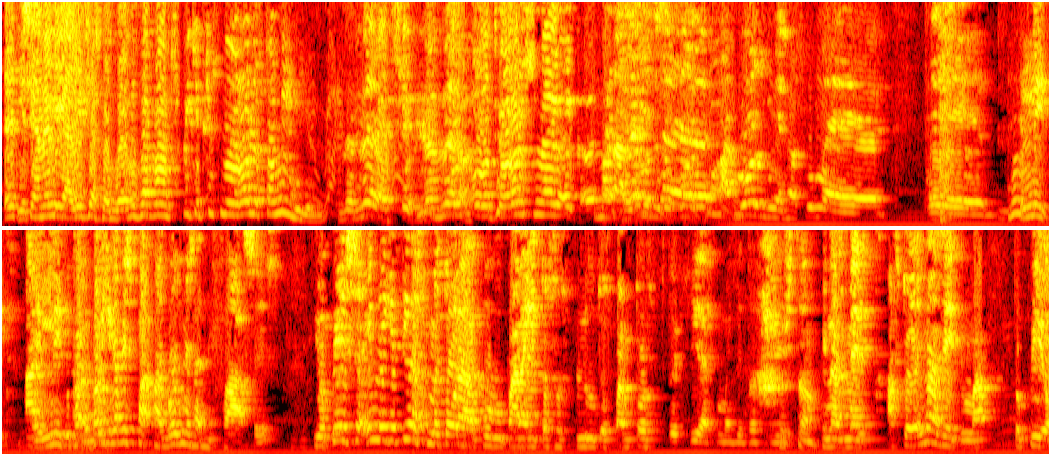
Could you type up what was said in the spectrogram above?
Έτσι. Γιατί αν έλεγε αλήθεια στον κόσμο, θα έπρεπε να τους πει και ποιος είναι ο ρόλος των ίδιων. Βεβαίως, Έτσι. βεβαίως. Ο- Ότι ο ρόλος είναι ε, ε, να Παραλέγοντας λέγονται τον κόσμο. παγκόσμιες ας πούμε ε, Elite, Α, elite υπά- Υπάρχουν και κάποιες πα- παγκόσμιες αντιφάσεις οι οποίες είναι γιατί ας πούμε τώρα που παράγει τόσος πλούτος, πάνω τόσο φτωχοί ας πούμε και τόσο Σωστό. πεινασμένοι. Αυτό είναι ένα ζήτημα το οποίο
